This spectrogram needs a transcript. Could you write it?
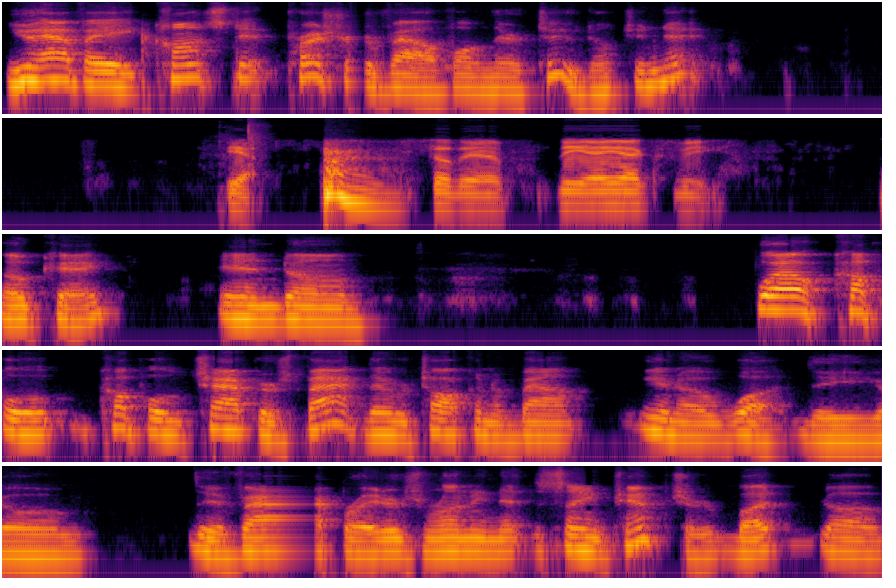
you have a constant pressure valve on there too, don't you, Nick? Yeah. so the the AXV. Okay, and um, well, couple couple chapters back, they were talking about you know what the um, the evaporators running at the same temperature. But uh,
